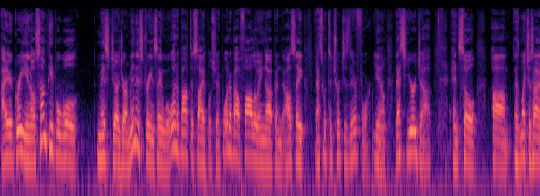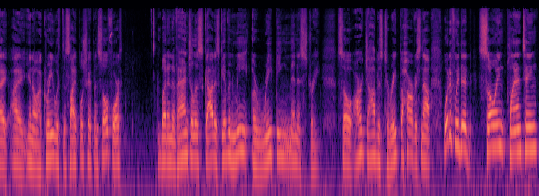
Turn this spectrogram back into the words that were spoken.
I agree, you know, some people will misjudge our ministry and say, well, what about discipleship? What about following up? And I'll say, that's what the church is there for. You yeah. know, that's your job. And so, um, as much as I, I, you know, agree with discipleship and so forth, but an evangelist, God has given me a reaping ministry. So our job is to reap the harvest. Now, what if we did sowing, planting,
